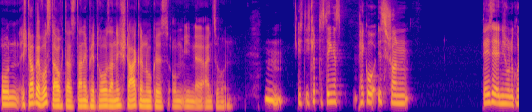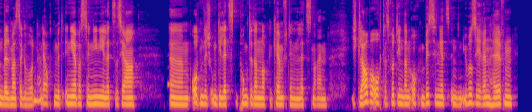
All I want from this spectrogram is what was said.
Und ich glaube, er wusste auch, dass Dani Petrosa nicht stark genug ist, um ihn äh, einzuholen. Hm. Ich, ich glaube, das Ding ist, Pecco ist schon, der ist ja nicht ohne Grund Weltmeister geworden. Hat ja auch mit Inia Bastianini letztes Jahr ähm, ordentlich um die letzten Punkte dann noch gekämpft in den letzten Rennen. Ich glaube auch, das wird ihm dann auch ein bisschen jetzt in den Überseerennen helfen.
